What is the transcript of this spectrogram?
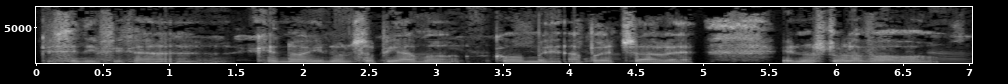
Che significa che noi non sappiamo come apprezzare il nostro lavoro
